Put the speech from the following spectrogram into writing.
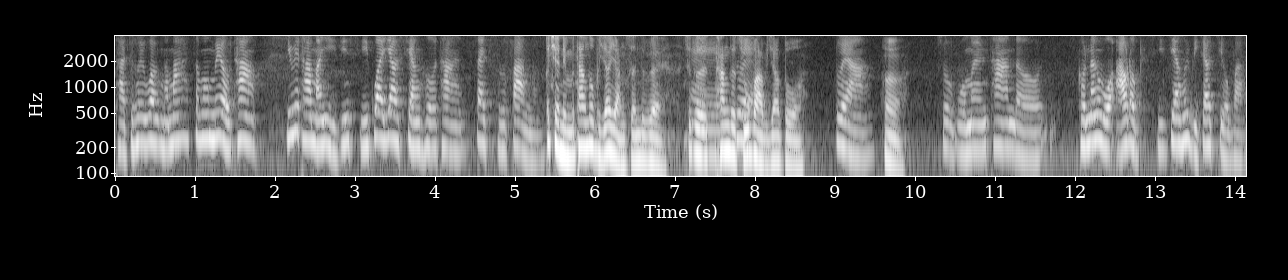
他就会问妈妈怎么没有汤，因为他们已经习惯要先喝汤再吃饭了。而且你们汤都比较养生，对不对？这个汤的煮法比较多。对啊。嗯。我们汤的可能我熬的时间会比较久吧，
